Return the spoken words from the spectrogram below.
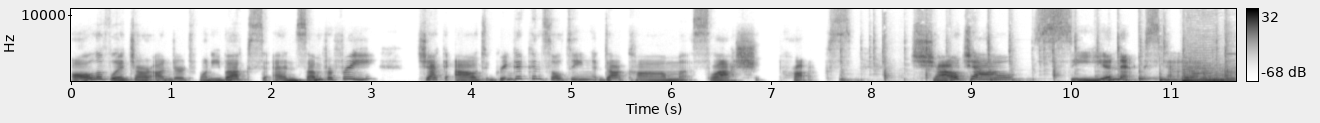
all of which are under 20 bucks and some for free, check out gringaconsulting.com slash products. Ciao, ciao. See you next time.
